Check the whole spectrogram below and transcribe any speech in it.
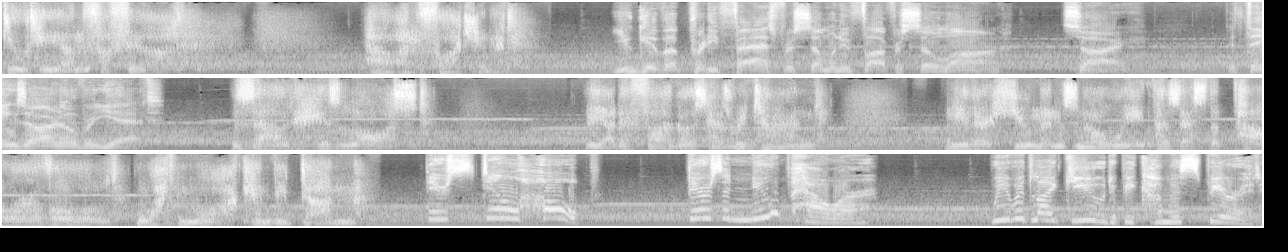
Duty unfulfilled. How unfortunate. You give up pretty fast for someone who fought for so long. Sorry, but things aren't over yet. Zaude is lost. The Adephagos has returned. Neither humans nor we possess the power of old. What more can be done? There's still hope. There's a new power. We would like you to become a spirit,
